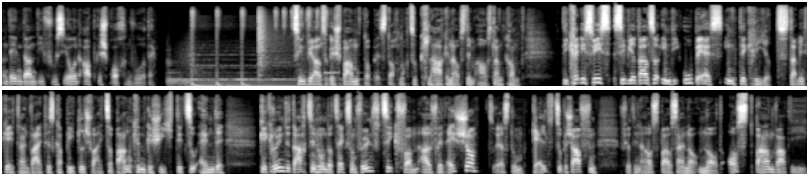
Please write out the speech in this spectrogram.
an dem dann die Fusion abgesprochen wurde. Sind wir also gespannt, ob es doch noch zu Klagen aus dem Ausland kommt. Die Credit Suisse, sie wird also in die UBS integriert. Damit geht ein weiteres Kapitel Schweizer Bankengeschichte zu Ende. Gegründet 1856 von Alfred Escher, zuerst um Geld zu beschaffen. Für den Ausbau seiner Nordostbahn war die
